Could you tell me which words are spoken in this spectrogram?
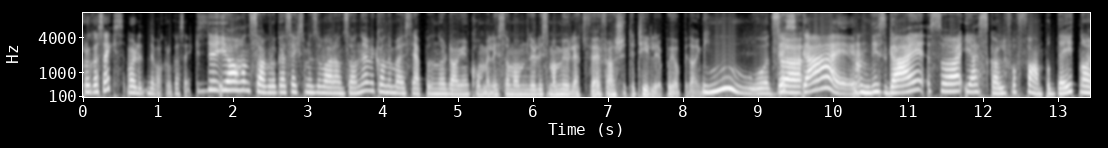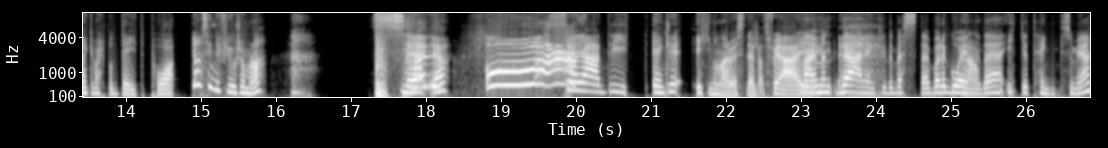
Klokka seks? Var det, det var klokka seks. Det, ja, han sa klokka seks, men så var han sånn Ja, vi kan jo bare se på det når dagen kommer, liksom, om du liksom har mulighet før, for han slutter tidligere på jobb i dag. Ooh, this Så- guy. This guy. Så jeg skal for faen på date. Nå har jeg ikke vært på date på Ja, siden i fjor sommer, da. Serr? ja. Så jeg er drit... Egentlig ikke noe nervøs i det hele tatt, for jeg Nei, men det er egentlig det beste. Bare gå inn Ja. i det, ikke tenk så mye.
